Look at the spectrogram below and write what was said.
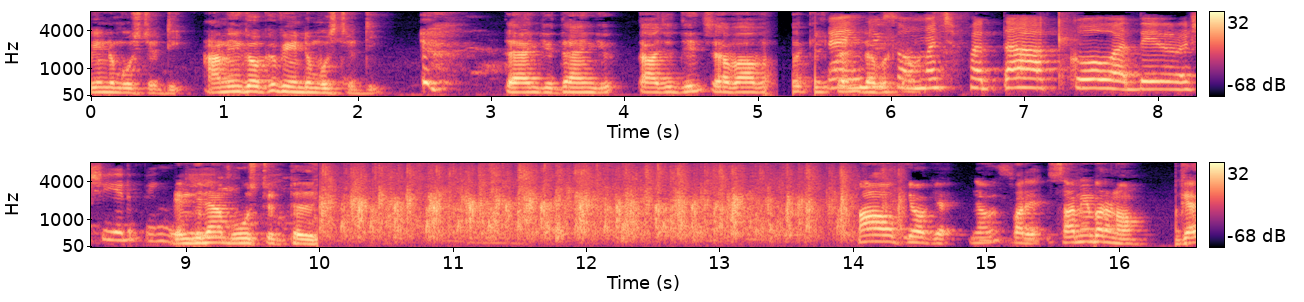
വീണ്ടും ബൂസ്റ്റ് കിട്ടി. അമീഗോക്ക് വീണ്ടും ബൂസ്റ്റ് കിട്ടി. Thank you thank you Tajuddin Shabab എന്തിനാ ബൂസ്റ്റ് ഇട്ടത്? ആ ഓക്കെ ഓക്കെ. ഞാൻ പറയാം. സമയം പറയണോ? ഓക്കെ.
